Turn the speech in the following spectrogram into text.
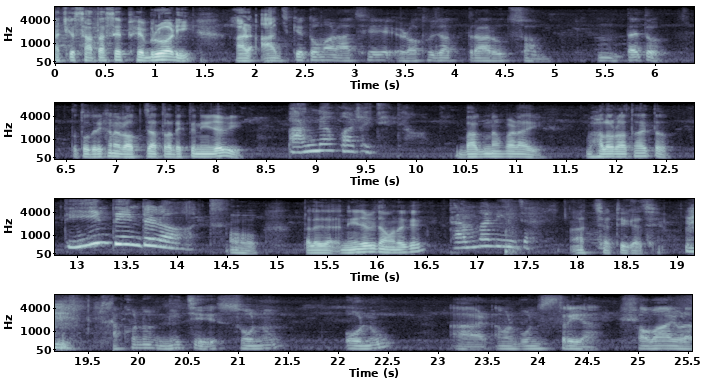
আজকে সাতাশে ফেব্রুয়ারি আর আজকে তোমার আছে রথযাত্রার উৎসব। হুম তাই তো? তো তোদের এখানে রথযাত্রা দেখতে নিয়ে যাবি? পাঠাই যেতে। বাগনাপাড়ায়? ভালো রথ হয় তো? তিন তিনটে রথ। ও তাহলে নিয়ে যাবি তো আমাদেরকে? ঠাম্মা নিয়ে যায়। আচ্ছা ঠিক আছে। এখনও নিচে সোনু অনু আর আমার বোন শ্রেয়া সবাই ওরা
